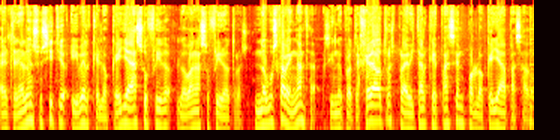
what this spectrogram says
el tenerlo en su sitio y ver que lo que ella ha sufrido lo van a sufrir otros. No busca venganza, sino proteger a otros para evitar que pasen por lo que ella ha pasado.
